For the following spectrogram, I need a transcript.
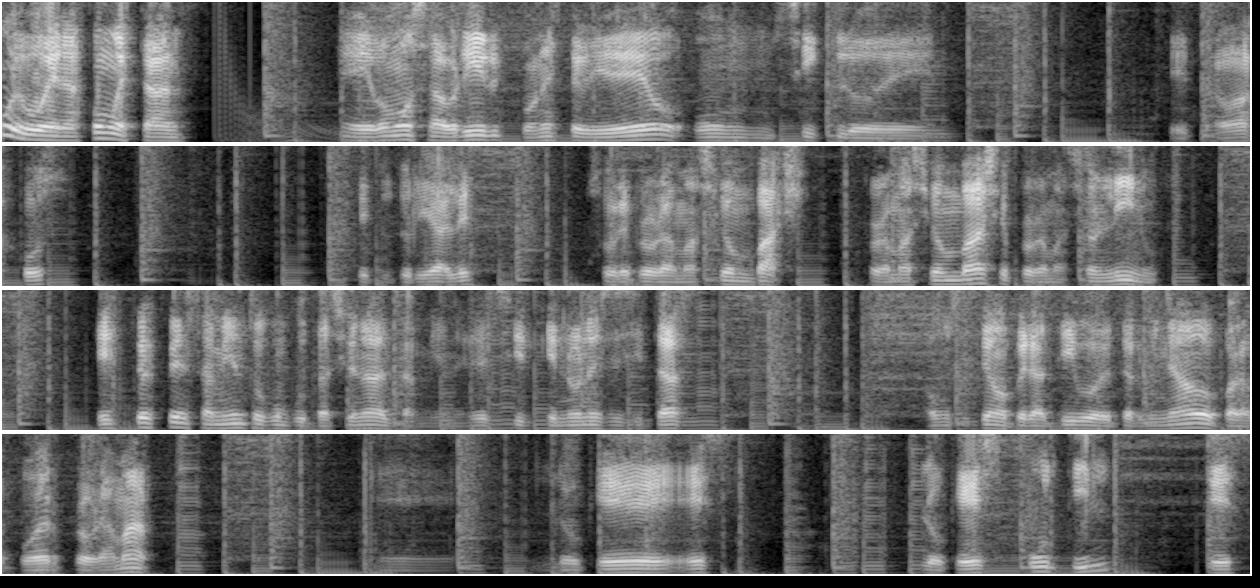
Muy buenas, ¿cómo están? Eh, vamos a abrir con este video un ciclo de, trabajos, de tutoriales sobre programación Bash. Programación Bash y programación Linux. Esto es pensamiento computacional también, es decir, que no necesitas a un sistema operativo determinado para poder programar. Eh, lo, que es, lo que es útil es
